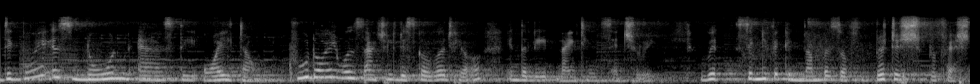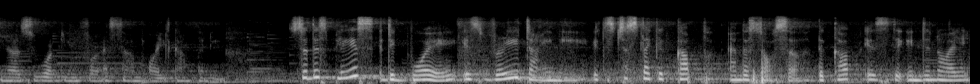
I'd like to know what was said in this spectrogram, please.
Digboi is known as the oil town. Crude oil was actually discovered here in the late 19th century with significant numbers of British professionals working for Assam Oil Company. So this place, Digboi, is very tiny. It's just like a cup and a saucer. The cup is the Indian Oil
